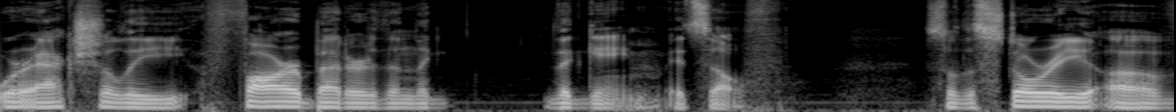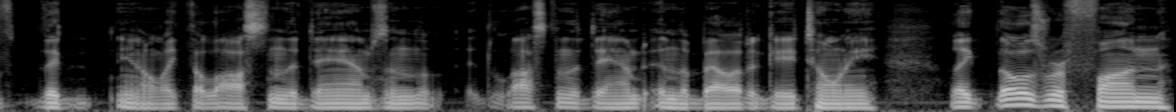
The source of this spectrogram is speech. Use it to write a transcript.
were actually far better than the the game itself. So the story of the you know like the Lost in the Dams and the Lost in the Damned and the Ballad of Gay Tony, like those were fun,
